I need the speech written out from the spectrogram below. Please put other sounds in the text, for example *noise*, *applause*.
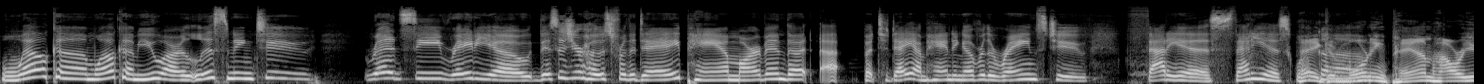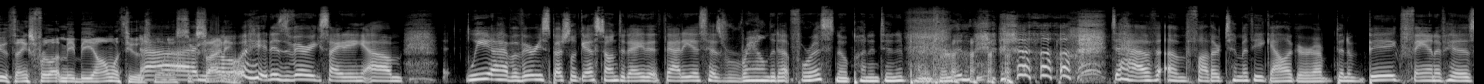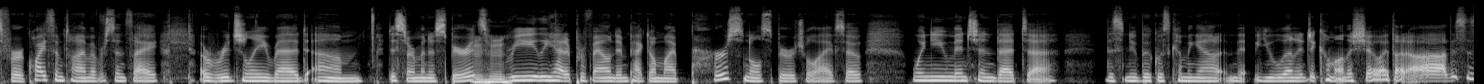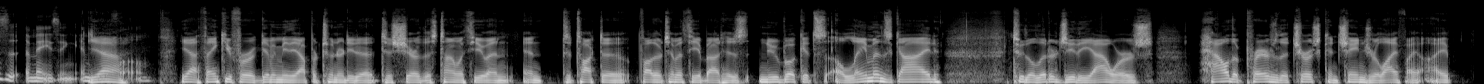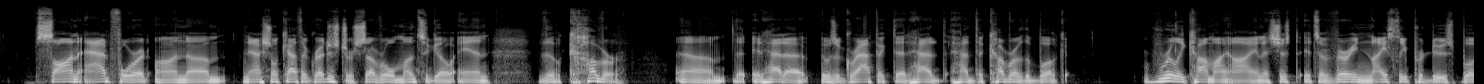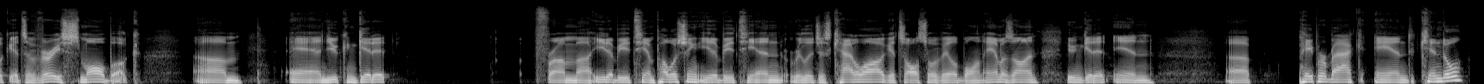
Welcome, welcome. You are listening to Red C Radio. This is your host for the day, Pam Marvin. That, uh, but today I'm handing over the reins to Thaddeus. Thaddeus, welcome. Hey, good morning, Pam. How are you? Thanks for letting me be on with you this morning. It's Uh, exciting. no, *laughs* it is very exciting. Um, we have a very special guest on today that Thaddeus has rounded up for us. No pun intended, pun intended. *laughs* *laughs* to have um, Father Timothy Gallagher. I've been a big fan of his for quite some time, ever since I originally read um, Discernment of Spirits. Mm-hmm. Really had a profound impact on my personal spiritual life. So when you mentioned that. Uh, this new book was coming out and that you wanted to come on the show. I thought, ah, this is amazing and Yeah. beautiful. Yeah, thank you for giving me the opportunity to, to share this time with you and, and to talk to Father Timothy about his new book. It's A Layman's Guide to the Liturgy of the Hours How the Prayers of the Church Can Change Your Life. I, I saw an ad for it on um, National Catholic Register several months ago, and the cover. Um, that it had a it was a graphic that had had the cover of the book really caught my eye and it's just it's a very nicely produced book it's a very small book um, and you can get it from uh, EWTN Publishing, EWTN Religious Catalog. It's also available on Amazon. You can get it in uh, paperback and Kindle.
